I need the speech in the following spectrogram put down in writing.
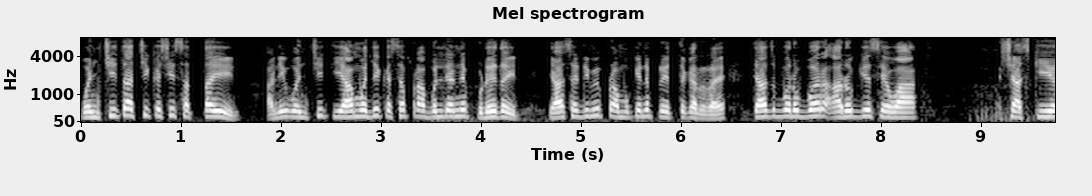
वंचिताची कशी सत्ता येईल आणि वंचित यामध्ये कसं प्राबल्याने पुढे जाईल यासाठी मी प्रामुख्याने प्रयत्न करणार आहे. त्याचबरोबर आरोग्यसेवा शासकीय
